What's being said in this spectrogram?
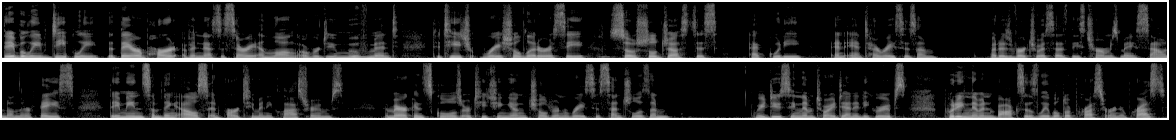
They believe deeply that they are part of a necessary and long overdue movement to teach racial literacy, social justice, equity, and anti racism. But as virtuous as these terms may sound on their face, they mean something else in far too many classrooms. American schools are teaching young children race essentialism, reducing them to identity groups, putting them in boxes labeled oppressor and oppressed,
